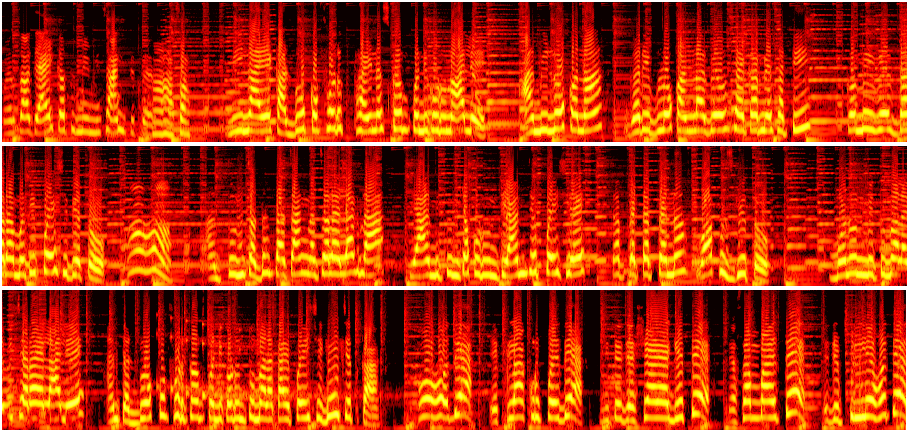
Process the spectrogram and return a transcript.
बरं जाऊ दे, ऐका तुम्ही मी सांगते तर. मी ना एका डोकं फोडूक फायनान्स कंपनी कडून आले. आम्ही लोक ना गरीब लोकांना व्यवसाय करण्यासाठी कमी व्याज दरामध्ये पैसे देतो. आणि तुमचा धंदा चांगला चालायला लागला की आम्ही तुमच्याकडून ते आमचे पैसे टप्प्याटप्प्यानं वापस घेतो. म्हणून मी तुम्हाला विचारायला आले आणि त्या डोकं फोड कंपनी कडून तुम्हाला काय पैसे घ्यायचेत का? हो हो द्या. एक लाख रुपये द्या. मी त्याच्या शाळा घेते त्या सांभाळते त्याचे पिल्ले होते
